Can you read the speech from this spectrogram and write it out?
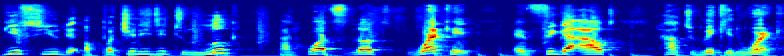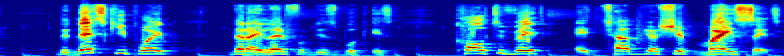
gives you the opportunity to look at what's not working and figure out how to make it work. The next key point that I learned from this book is cultivate a championship mindset.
